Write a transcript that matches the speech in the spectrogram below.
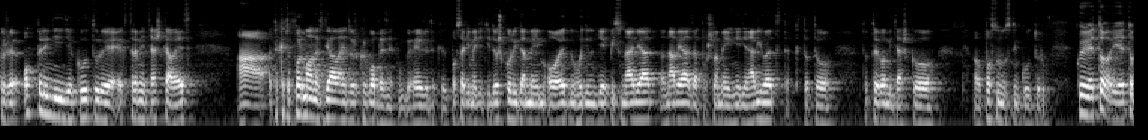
akože ovplyvniť kultúru je extrémne ťažká vec a takéto formálne vzdelávanie to už vôbec nefunguje. Hej, že tak posadíme deti do školy, dáme im o jednu hodinu dejepisu naviac, naviac a pošleme ich niekde na výlet, tak toto, toto je veľmi ťažko eh, posunúť s tým kultúru. Je to, je to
